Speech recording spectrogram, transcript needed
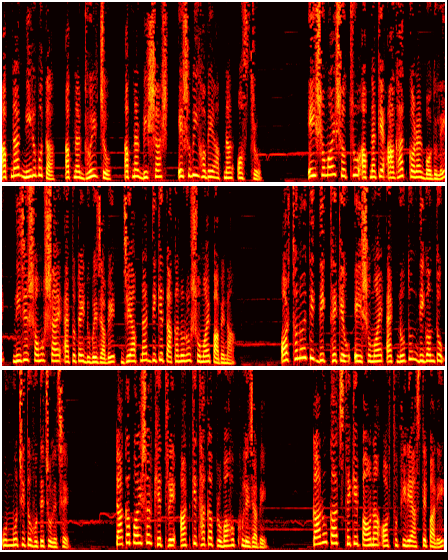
আপনার নীরবতা, আপনার ধৈর্য, আপনার বিশ্বাস, এসবই হবে আপনার অস্ত্র। এই সময় শত্রু আপনাকে আঘাত করার বদলে নিজের সমস্যায় এতটাই ডুবে যাবে যে আপনার দিকে তাকানোরও সময় পাবে না। অর্থনৈতিক দিক থেকেও এই সময় এক নতুন দিগন্ত উন্মোচিত হতে চলেছে। টাকা পয়সার ক্ষেত্রে আটকে থাকা প্রবাহ খুলে যাবে। কারও কাছ থেকে পাওনা অর্থ ফিরে আসতে পারে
